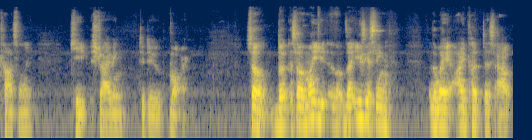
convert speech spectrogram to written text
constantly keep striving to do more. So the so my the easiest thing, the way I put this out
